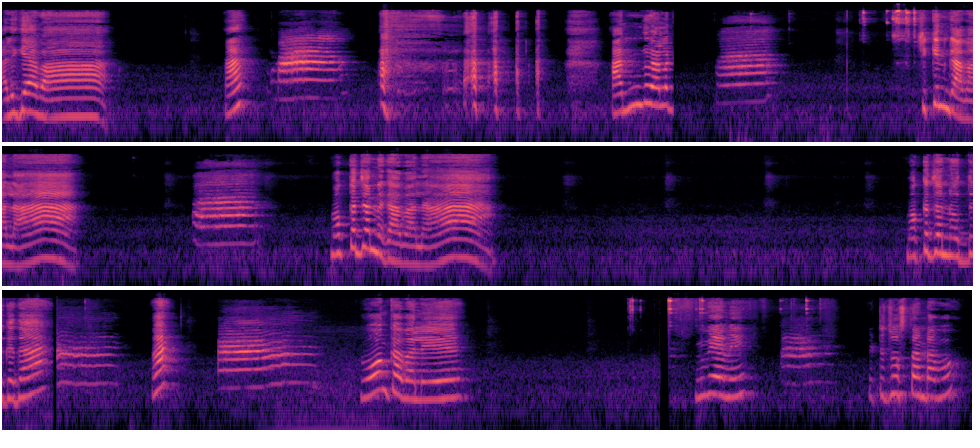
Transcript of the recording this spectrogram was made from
అలిగావా? అందరూ అలా చికెన్ కావాలా? మొక్కజొన్న కావాలా? మొక్కజొన్న వద్దు కదా? ఆ? ఓం కావాలి. నువ్వేమి? ఇట్టు చూస్తాండావు?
